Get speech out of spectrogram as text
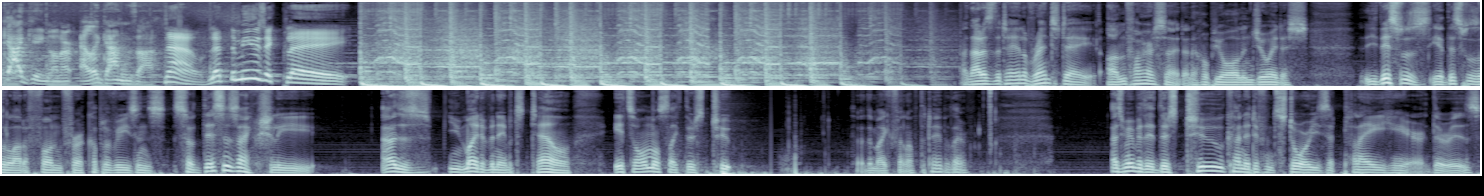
gagging on our eleganza. Now, let the music play! And that is the tale of Rent Day on Fireside, and I hope you all enjoyed it. This was yeah, this was a lot of fun for a couple of reasons. So this is actually, as you might have been able to tell, it's almost like there's two. So the mic fell off the table there. As you remember, there's two kind of different stories at play here. There is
